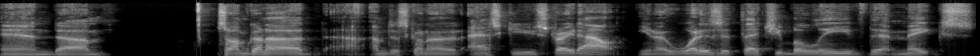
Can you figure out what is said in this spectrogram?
and um, so I'm gonna, I'm just gonna ask you straight out. You know, what is it that you believe that makes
